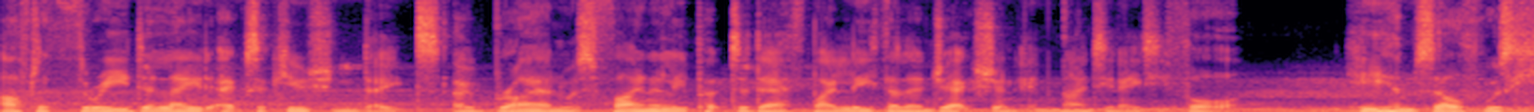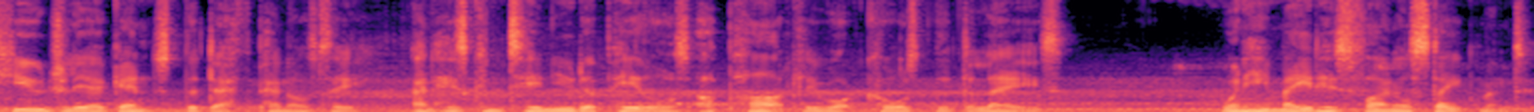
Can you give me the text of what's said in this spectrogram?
After three delayed execution dates, O'Brien was finally put to death by lethal injection in 1984. He himself was hugely against the death penalty, and his continued appeals are partly what caused the delays. When he made his final statement,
